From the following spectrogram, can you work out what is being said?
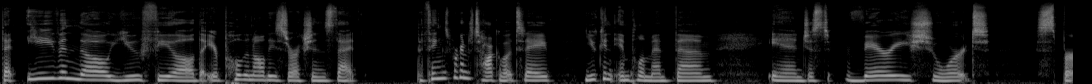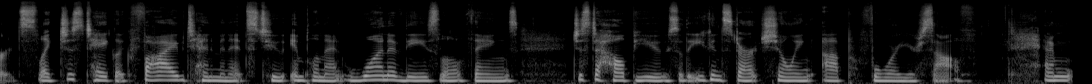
that even though you feel that you're pulled in all these directions, that the things we're going to talk about today, you can implement them in just very short spurts. Like just take like five, ten minutes to implement one of these little things just to help you so that you can start showing up for yourself. And I'm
